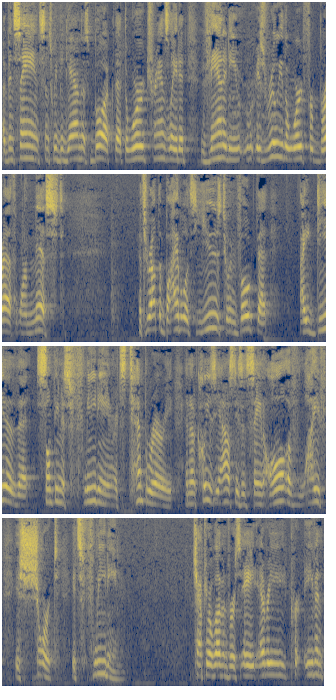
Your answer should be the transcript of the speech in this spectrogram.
I've been saying since we began this book that the word translated vanity is really the word for breath or mist. And throughout the Bible, it's used to invoke that idea that something is fleeting or it's temporary. And in Ecclesiastes, it's saying all of life is short, it's fleeting. Chapter 11, verse 8, every, even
